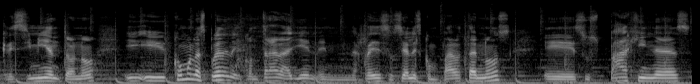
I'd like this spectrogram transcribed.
crecimiento, ¿no? Y, cómo las pueden encontrar allí en, las redes sociales, compártanos eh, sus páginas,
